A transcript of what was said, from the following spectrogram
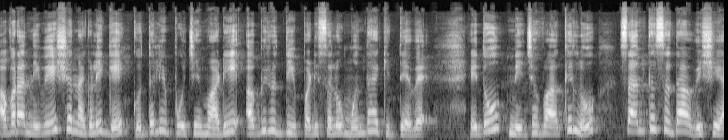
ಅವರ ನಿವೇಶನಗಳಿಗೆ ಗುದ್ದಲಿ ಪೂಜೆ ಮಾಡಿ ಅಭಿವೃದ್ಧಿಪಡಿಸಲು ಮುಂದಾಗಿದ್ದೇವೆ. ಇದು ನಿಜವಾಗಲೂ ಸಂತಸದ ವಿಷಯ.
